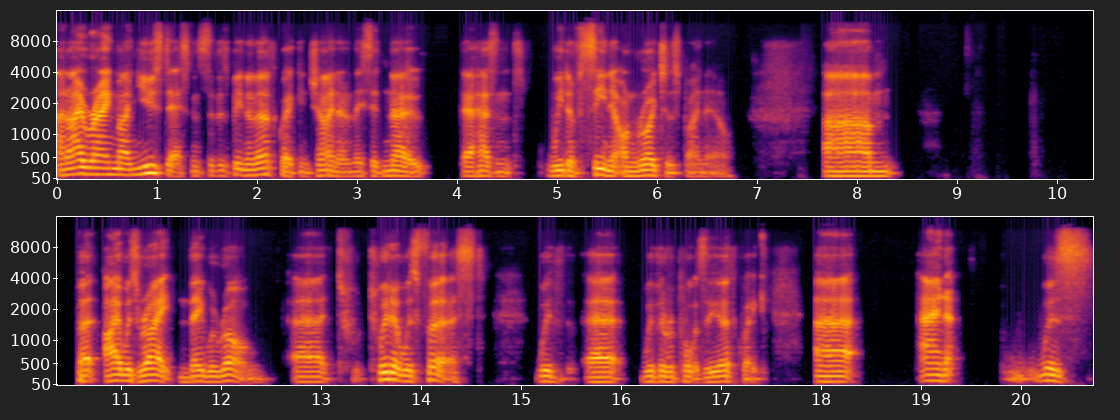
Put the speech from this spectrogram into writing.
and I rang my news desk and said, There's been an earthquake in China. And they said, No, there hasn't. We'd have seen it on Reuters by now. Um, but I was right and they were wrong. Uh, Twitter was first with, uh, with the reports of the earthquake. uh, and was.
